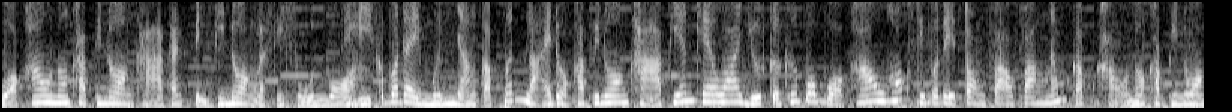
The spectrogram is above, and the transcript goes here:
บอกเฮ้าเนาะค่ะพี่น้องค่ะกันเป็นพี่น้องละสิศูนย์บ่สิริก็บ่ได้เหมึนหยังกับเพิ่นหลายดอกค่ะพี่น้องค่ะเพียงแค่ว่าหยุดก็คือบ่บอกเฮ้าเฮาสิบ่ได้ต้องฝ้าวฟังน้ำกับเขาเนาะค่ะพี่น้อง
